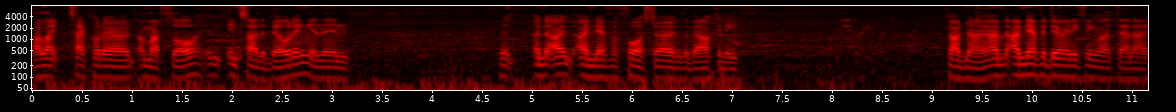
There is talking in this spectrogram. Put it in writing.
I like tackled her on my floor in, inside the building, and then, but I, I never forced her over the balcony. God no, I I never do anything like that. Eh?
